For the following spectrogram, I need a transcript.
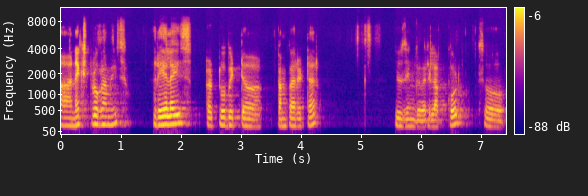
Uh, next program is realize a 2-bit uh, comparator using Verilog code. So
